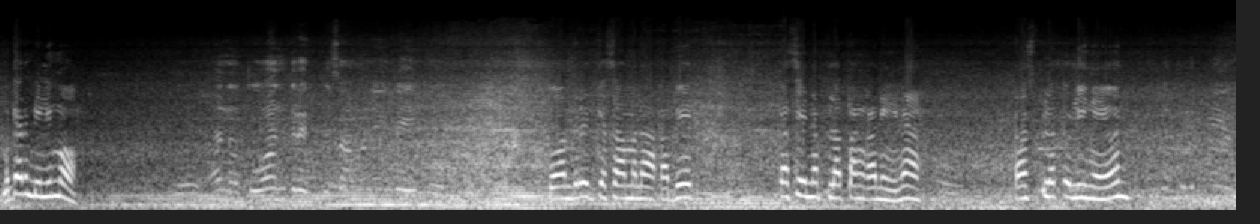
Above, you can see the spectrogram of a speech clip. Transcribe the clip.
Magkano bili mo? ano, 200 kasama na yung labor. 200 kasama nakabit. Kasi naplatang kanina. Oo. Tapos plat uli ngayon. Katulad na yun.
